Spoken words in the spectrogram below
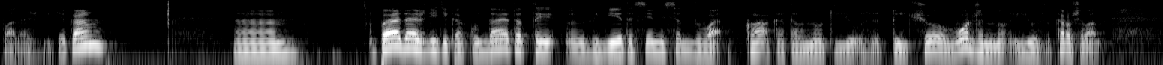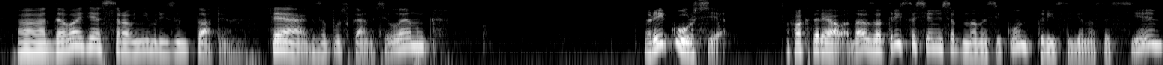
Подождите-ка. А, Подождите-ка, куда это ты, где это 72? Как это not used? Ты чё? Вот же not used. Короче, ладно. А, давайте сравним результаты. Так, запускаем Silang. Рекурсия факториала, да, за 370 наносекунд, 397.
